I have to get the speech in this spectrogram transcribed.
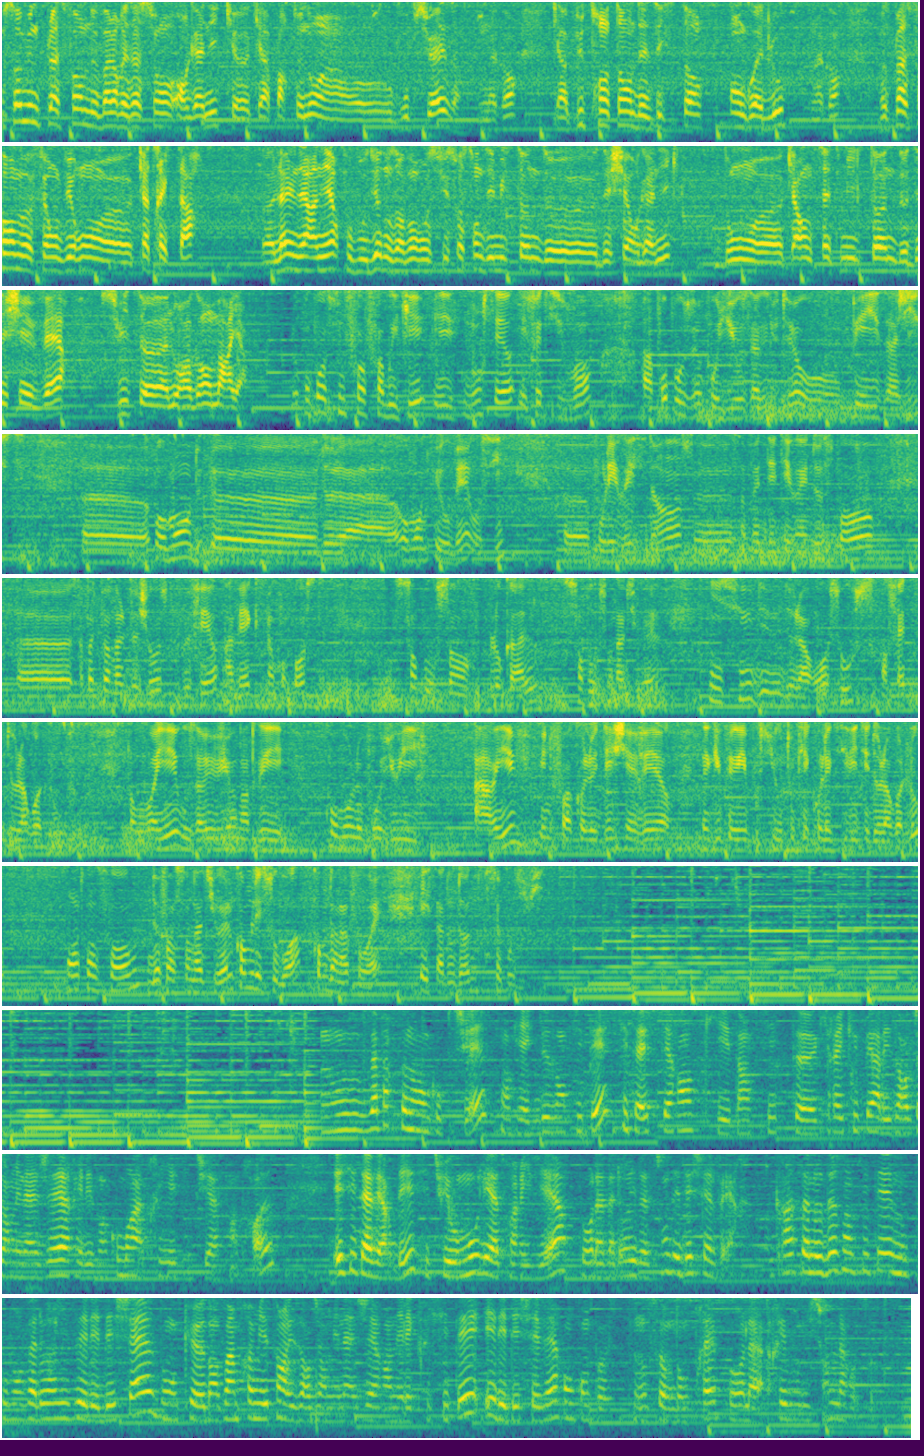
Nous sommes une plateforme de valorisation organique euh, qui appartenant au groupe Suez, qui a plus de 30 ans d'existence en Guadeloupe. Notre plateforme fait environ 4 hectares. L'année dernière, pour vous dire, nous avons reçu 70 000 tonnes de déchets organiques, dont 47 000 tonnes de déchets verts suite à l'ouragan Maria. Le compost, fois fabriqué, nous sert effectivement à proposer un produit aux agriculteurs, aux paysagistes, euh, au, monde, euh, au monde urbain aussi, euh, pour les résidences, ça peut être des terrains de sport, ça peut être pas mal de choses qu'on peut faire avec un compost 100% local, 100% naturel, issu de, de, la ressource en fait de la Guadeloupe. Donc vous voyez, vous avez vu en entrée comment le produit arrive, une fois que le déchet vert récupéré sur toutes les collectivités de la Guadeloupe, on transforme de façon naturelle, comme les sous-bois, comme dans la forêt, et ça nous donne ce produit. Nous appartenons au groupe Suez, donc avec deux entités. Site à Espérance, qui est un site euh, qui récupère les ordures ménagères et les encombrants à trier situés à Sainte-Rose et site à Verdé, situé au Moule et à Trois-Rivières, pour la valorisation des déchets verts. Grâce à nos deux entités, nous pouvons valoriser les déchets, donc euh, dans un premier temps les ordures ménagères en électricité et les déchets verts en compost. Nous sommes donc prêts pour la révolution de la ressource.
